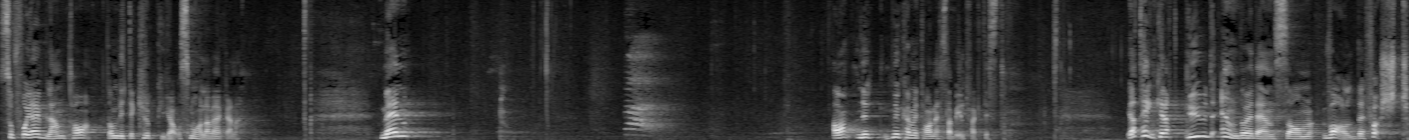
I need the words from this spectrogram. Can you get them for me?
så får jag ibland ta de lite krockiga och smala vägarna. Men Ja, nu, nu kan vi ta nästa bild faktiskt. Jag tänker att Gud ändå är den som valde först.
